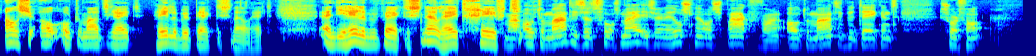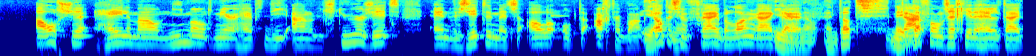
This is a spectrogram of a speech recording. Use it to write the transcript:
als je al automatisch rijdt, hele beperkte snelheid. En die hele beperkte snelheid geeft. Maar automatisch, dat volgens mij is er een heel snel een spraakverwarring. Automatisch betekent een soort van als je helemaal niemand meer hebt die aan het stuur zit en we zitten met z'n allen op de achterbank. Ja, dat is nee. een vrij belangrijke. ja, nou, en dat. Nee, dat- Daarvan zeg je de hele tijd,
